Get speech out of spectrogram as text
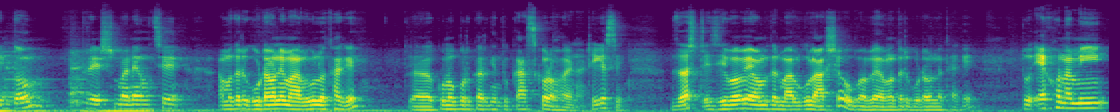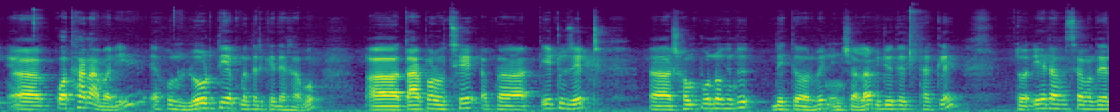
একদম ফ্রেশ মানে হচ্ছে আমাদের গোডাউনে মালগুলো থাকে কোনো প্রকার কিন্তু কাজ করা হয় না, ঠিক আছে? জাস্ট যেভাবে আমাদের মালগুলো আসে, ওভাবে আমাদের গোডাউনে থাকে। তো এখন আমি কথা না বাড়িয়ে এখন লোড দিয়ে আপনাদেরকে দেখাবো। তারপর হচ্ছে আপনারা এ টু জেড সম্পূর্ণ কিন্তু দেখতে পারবেন ইনশাল্লাহ ভিডিওতে থাকলে। তো এটা হচ্ছে আমাদের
